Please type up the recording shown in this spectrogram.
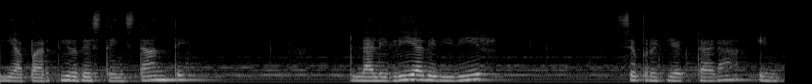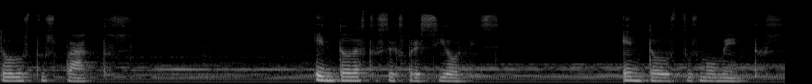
Y a partir de este instante, la alegría de vivir se proyectará en todos tus pactos, en todas tus expresiones, en todos tus momentos.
